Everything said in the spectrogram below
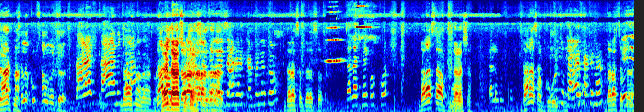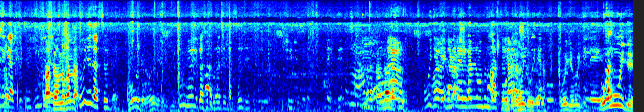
দাঁড়াস না শালা খুব সাউন্ড হচ্ছে দাঁড়াস না আমি দাঁড়াস না দাঁড়াস না হ্যাঁ দাঁড়া সাপ দাঁড়া সাপ দাঁড়া দাঁড়া সাপ দাঁড়া সাপ দাঁড়াস নাই গোক্ষর দাঁড়া সাপ দাঁড়া সাপ কালো গোক্ষর দাঁড়া সাপ কো বলছি দাঁড়া সাপ এই দাঁড়া যেদিকে সাপ আসবি তুই তুই রাতে অন্ধকার না তুই যে যাচ্ছে ওইটাই তুই ওই দিকে আসতে যাচ্ছে যাচ্ছে ওই যে শুই শুই করে। ওই যে দেখবি রেলগাড়ির মতন যাচ্ছে ওই যে ওই যে ওই যে ওই যে ওই যে ওই যে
